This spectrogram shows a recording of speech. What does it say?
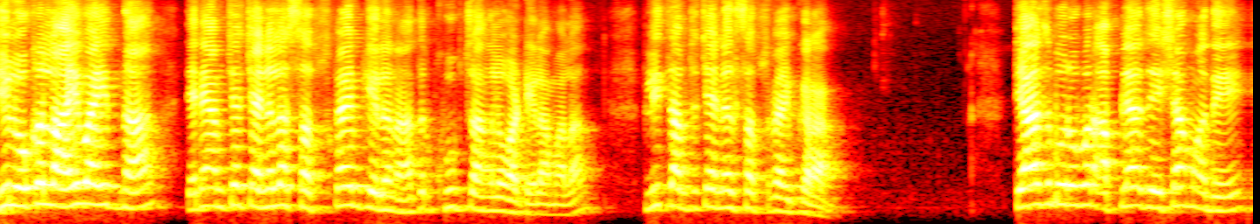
जी लोक लाईव्ह आहेत ना त्याने आमच्या चॅनलला सबस्क्राईब केलं ना तर खूप चांगलं वाटेल आम्हाला. प्लीज आमचं चॅनल सबस्क्राईब करा. त्याचबरोबर आपल्या देशामध्ये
